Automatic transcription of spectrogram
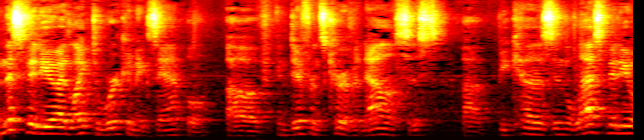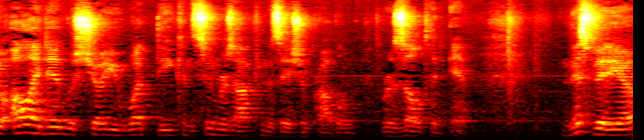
In this video, I'd like to work an example of indifference curve analysis uh, because in the last video, all I did was show you what the consumer's optimization problem resulted in. In this video,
